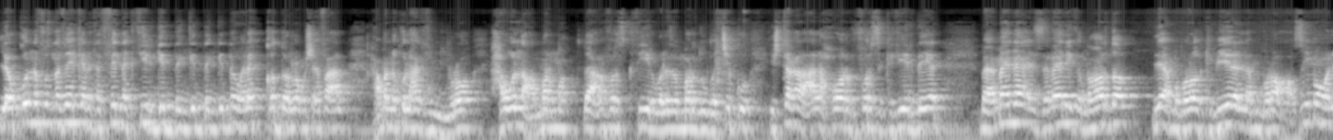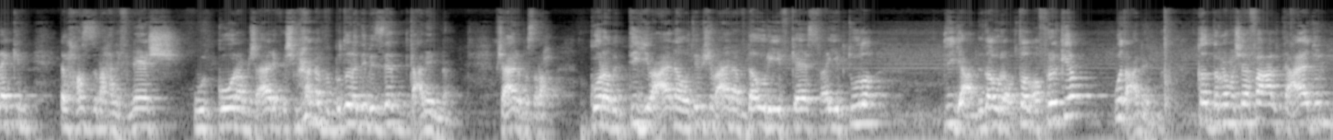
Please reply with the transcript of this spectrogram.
لو كنا فزنا فيها كانت هتفيدنا كتير جدا جدا جدا ولكن قدر الله ما شاء فعل. عملنا كل حاجة في المباراة حاولنا على المرمى ضيعنا فرص كتير ولازم برضو باتشيكو يشتغل على حوار الفرص الكتير ديت. بأمانة الزمالك النهارده لعب مباراة كبيرة لعب مباراة عظيمة ولكن الحظ ما حلفناش. والكورة مش عارف اشمعنى في البطولة دي بالذات؟ بتعاندنا مش عارف بصراحة. الكورة بتيجي معانا وتمشي معانا في دوري في كأس في أي بطولة. تيجي عند دوري أبطال أفريقيا وتعاندنا قدر الله ما شاء فعل تعادل.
